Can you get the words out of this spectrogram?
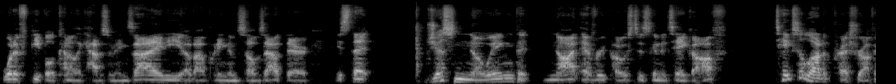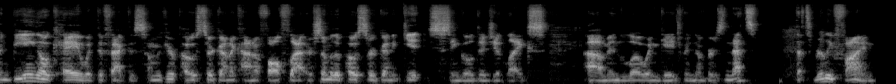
what if people kind of like have some anxiety about putting themselves out there, is that just knowing that not every post is going to take off takes a lot of pressure off and being okay with the fact that some of your posts are going to kind of fall flat or some of the posts are going to get single digit likes um, and low engagement numbers and that's that's really fine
